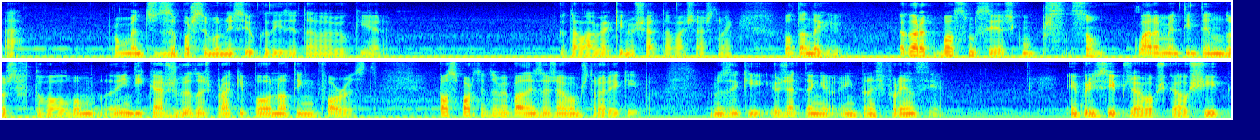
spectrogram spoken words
Ah, por um momento desapareceu-me, eu nem sei o que diz, eu estava a ver o que era. Que eu estava a ver aqui no chat, estava a achar estranho. Voltando aqui. Agora que mercês, como são claramente entendedores de futebol, vão indicar jogadores para aqui para o Nottingham Forest. Para o Sporting também podem dizer, já vou mostrar a equipa. Mas aqui, eu já tenho em transferência. Em princípio já vou buscar o Chico,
